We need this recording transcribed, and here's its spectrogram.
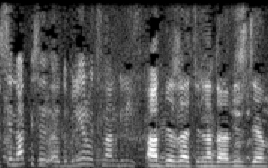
все надписи э, дублируются на английском. Обязательно, да, везде.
